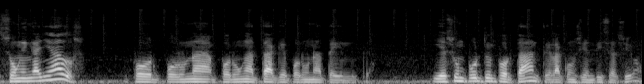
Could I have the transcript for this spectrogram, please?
son engañados por, por, una, por un ataque, por una técnica. Y es un punto importante, la concientización.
